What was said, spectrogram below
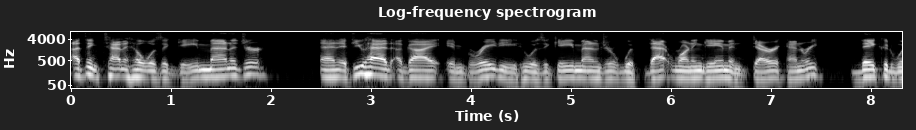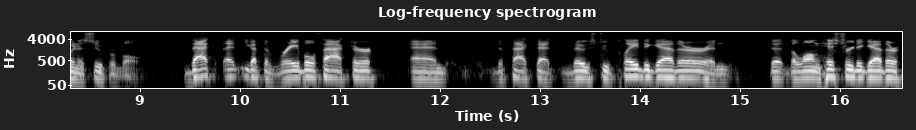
I, think Tannehill was a game manager. And if you had a guy in Brady who was a game manager with that running game and Derrick Henry, they could win a Super Bowl. That, that you got the Vrabel factor and the fact that those two played together and the the long history together.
